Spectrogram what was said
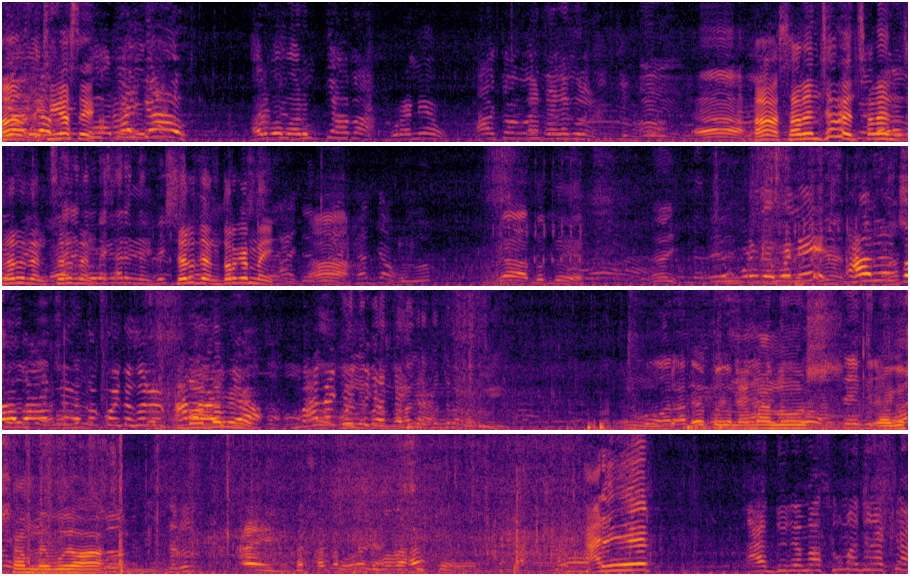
হ্যাঁ। ঠিক আছে। হ্যাঁ ছাড়েন ছাড়েন ছাড়েন ছেড়ে দেন ছেড়ে দেন। ছেড়ে দেন দরকার নাই। দরকার নেই। এতগুলো মানুষ এগো সামনে বইয়া। আরে! আর দুইটা মাছ কমাই দিন একটা।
